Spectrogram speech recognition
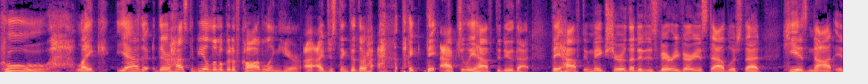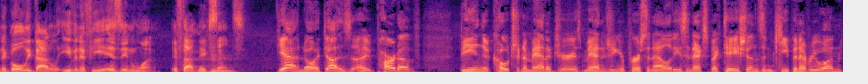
who like yeah there, there has to be a little bit of coddling here. I, I just think that they're like they actually have to do that. They have to make sure that it is very very established that he is not in a goalie battle even if he is in one if that makes mm-hmm. sense. Yeah no it does. Uh, part of being a coach and a manager is managing your personalities and expectations and keeping everyone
